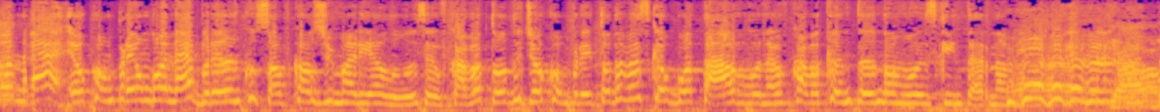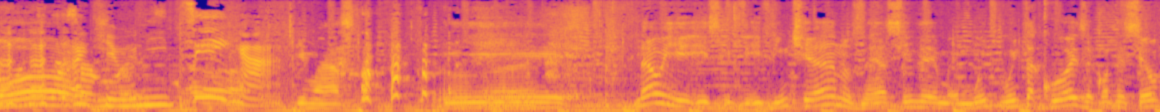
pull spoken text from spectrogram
boné, eu comprei um boné branco só por causa de Maria Luz. Eu ficava todo dia, eu comprei, toda vez que eu botava boné, eu ficava cantando a música internamente. Que amor! Ai, que bonitinha. Que massa. E... Não, e, e, e 20 anos, né? Assim, é muito, muita coisa aconteceu.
